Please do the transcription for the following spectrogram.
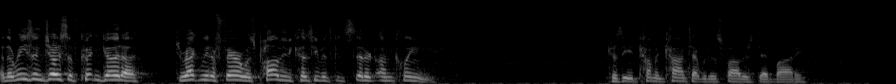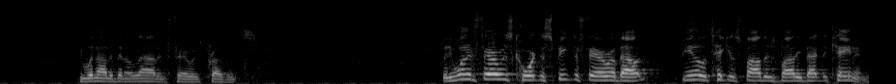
And the reason Joseph couldn't go to, directly to Pharaoh was probably because he was considered unclean, because he had come in contact with his father's dead body. He would not have been allowed in Pharaoh's presence. But he wanted Pharaoh's court to speak to Pharaoh about being able to take his father's body back to Canaan.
